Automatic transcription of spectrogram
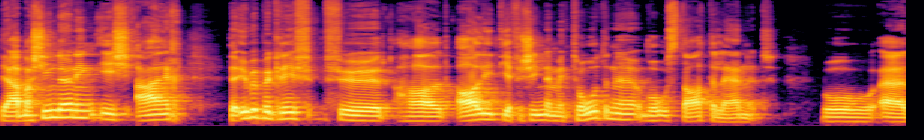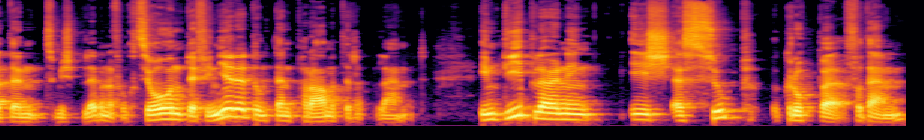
Ja, Machine Learning ist eigentlich der Überbegriff für halt alle die verschiedenen Methoden, die aus Daten lernen, wo äh, dann zum Beispiel eine Funktion definieren und dann Parameter lernen. Im Deep Learning ist eine Subgruppe von dem,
